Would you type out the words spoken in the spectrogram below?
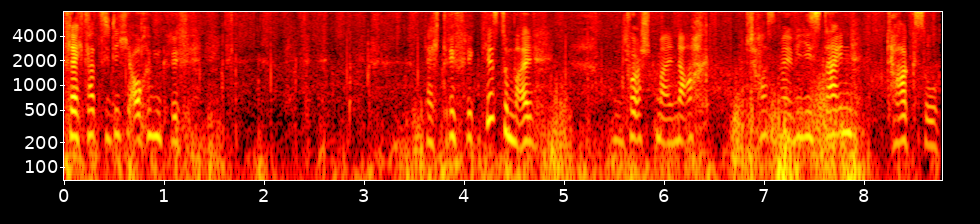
Vielleicht hat sie dich auch im Griff. Vielleicht reflektierst du mal und forschst mal nach. Schaust mal, wie ist dein Tag so,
